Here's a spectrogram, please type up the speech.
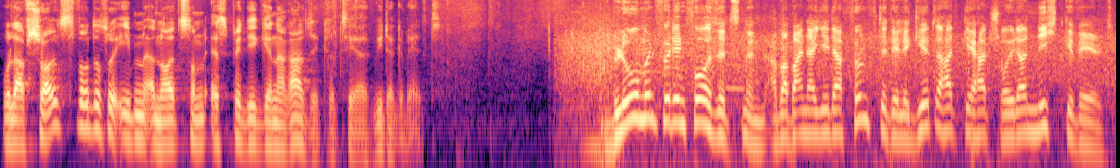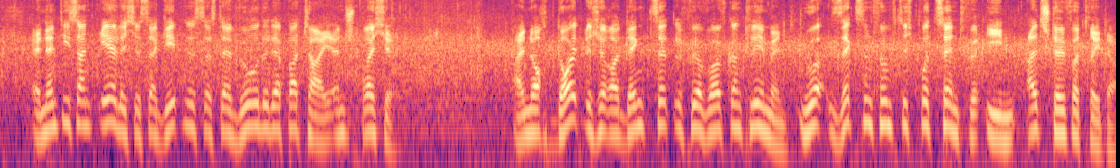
Olaf Scholz wurde soeben erneut zum SPD-Generalsekretär wiedergewählt. Blumen für den Vorsitzenden, aber beinahe jeder fünfte Delegierte hat Gerhard Schröder nicht gewählt. Er nennt dies ein ehrliches Ergebnis, das der Würde der Partei entspreche. Ein noch deutlicherer Denkzettel für Wolfgang Clement. Nur 56 Prozent für ihn als Stellvertreter.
